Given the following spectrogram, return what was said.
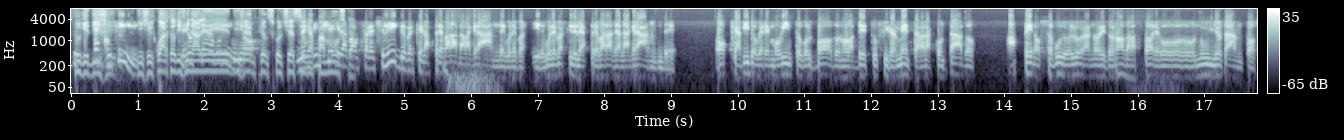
Tu che È dici? così. Dici il quarto di Se finale c'era di, Champions col CSK non a Mosca. la Conference League perché l'ha preparata alla grande quelle partite, quelle partite le ha preparate alla grande. Ho capito che avremmo vinto col Bodo, non l'ha detto ufficialmente, l'ha raccontato appena ho saputo che loro hanno ritornato alla storia con Nugno Santos.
